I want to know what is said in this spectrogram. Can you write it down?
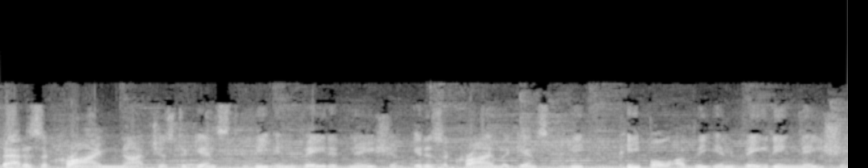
that is a crime not just against the invaded nation, it is a crime against the people of the invading nation.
